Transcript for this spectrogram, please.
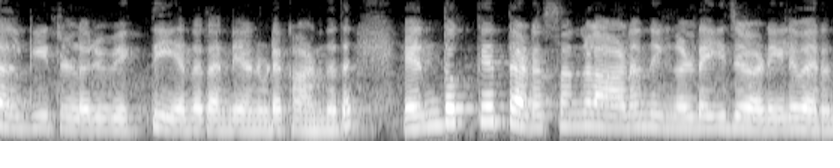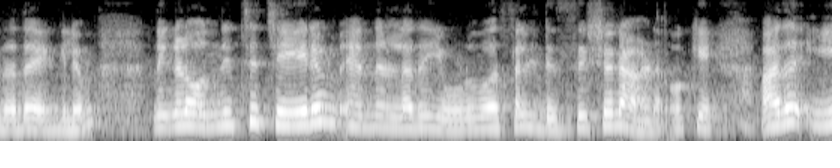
നൽകിയിട്ടുള്ള ഒരു വ്യക്തി എന്ന് തന്നെയാണ് ഇവിടെ കാണുന്നത്. എന്തൊക്കെ തടസ്സങ്ങളാണ് നിങ്ങളുടെ ഈ ജേണിയിൽ വരുന്നത് എങ്കിലും നിങ്ങൾ ഒന്നിച്ച് ചേരും എന്നുള്ളത് യൂണിവേഴ്സൽ ഡിസിഷനാണ് ഓക്കെ അത് ഈ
